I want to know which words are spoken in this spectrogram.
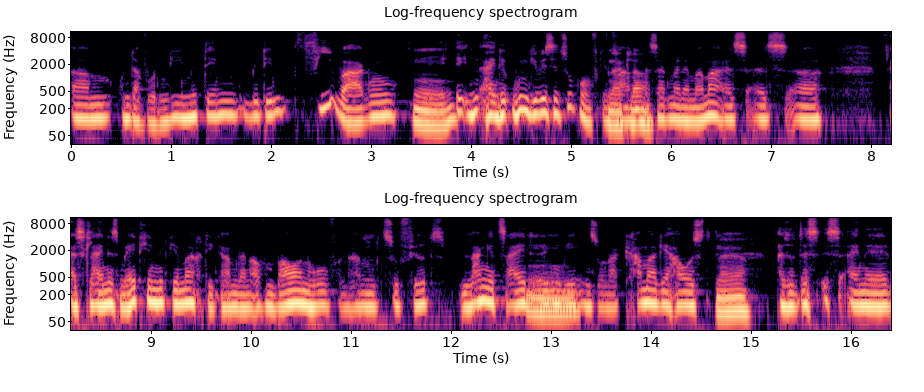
Ähm, und da wurden die mit dem, mit dem Viehwagen in eine ungewisse Zukunft gefahren. Mhm. Das hat meine Mama als, als, äh, als kleines Mädchen mitgemacht. Die kamen dann auf den Bauernhof und haben zu viert lange Zeit irgendwie in so einer Kammer gehaust. Mhm. Naja. Also das ist eine,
